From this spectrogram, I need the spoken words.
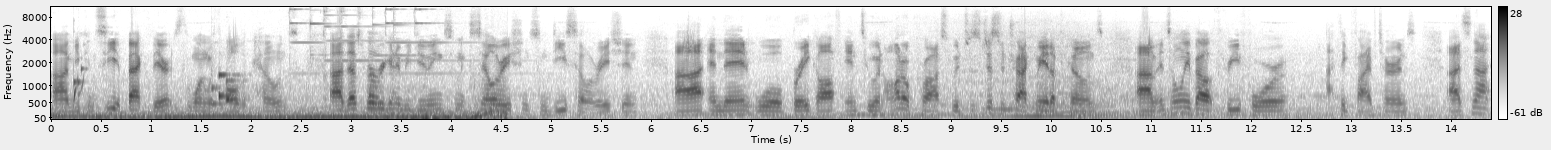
Um, you can see it back there. It's the one with all the cones. Uh, that's where we're going to be doing some acceleration, some deceleration, uh, and then we'll break off into an autocross, which is just a track made up of cones. Um, it's only about three, four, I think five turns. Uh, it's not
